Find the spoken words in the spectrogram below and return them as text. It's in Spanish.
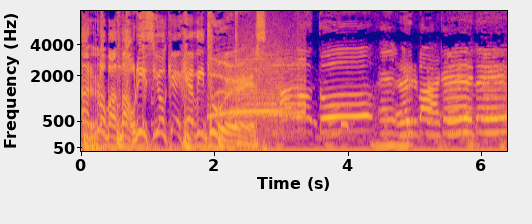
Arroba Mauricio que Heavy Tours. el paquete.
